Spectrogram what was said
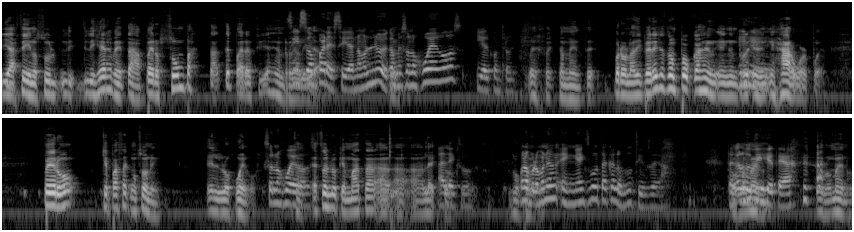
Y así, no, sus li- ligeras ventajas, pero son bastante parecidas en Sí, realidad. son parecidas. Nada más lo único que cambia son los juegos y el control. Exactamente. Pero las diferencias son pocas en, en- hardware, pues. Pero, ¿qué pasa con Sony? En los juegos. Son los O sea, juegos. eso es lo que mata a- a- al Xbox. Al Xbox. Los bueno, por lo menos en Xbox está Call of Duty, o sea. Está Call of Duty y. GTA. por lo menos.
